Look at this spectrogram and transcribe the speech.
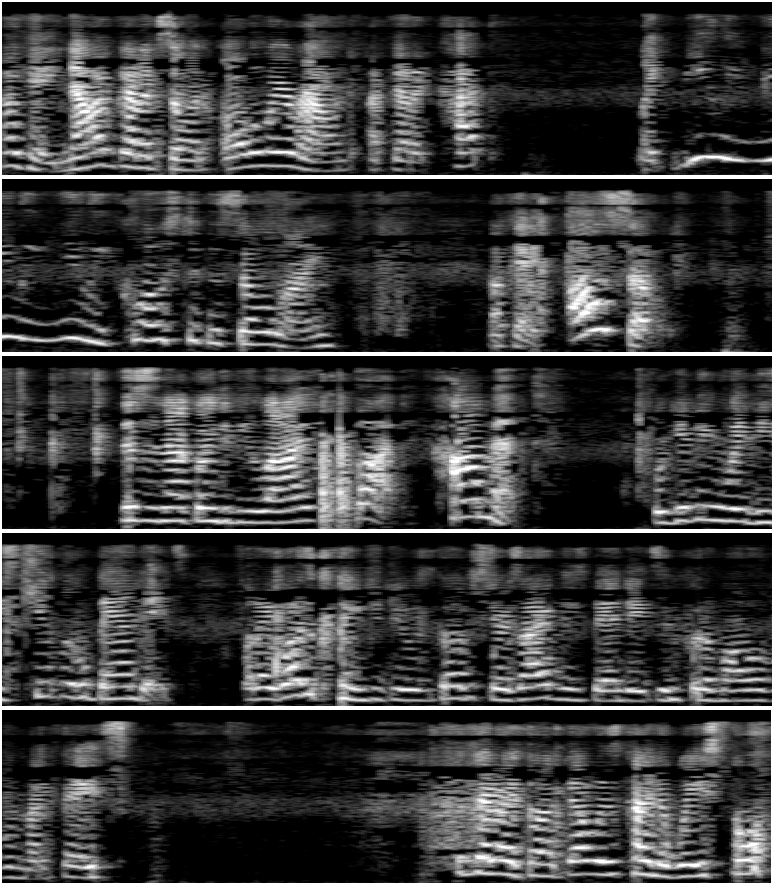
Okay, now I've got it sewn all the way around. I've got it cut like really, really, really close to the sew line. Okay, also, this is not going to be live, but comment. We're giving away these cute little band-aids. What I was going to do is go upstairs. I have these band-aids and put them all over my face. But then I thought that was kind of wasteful.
